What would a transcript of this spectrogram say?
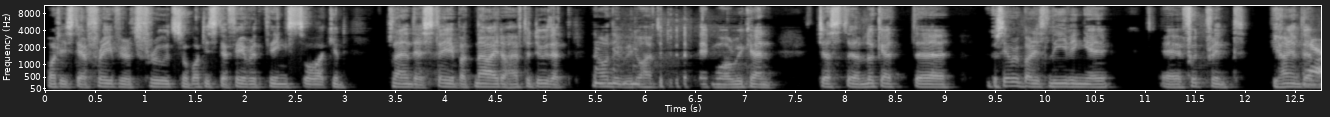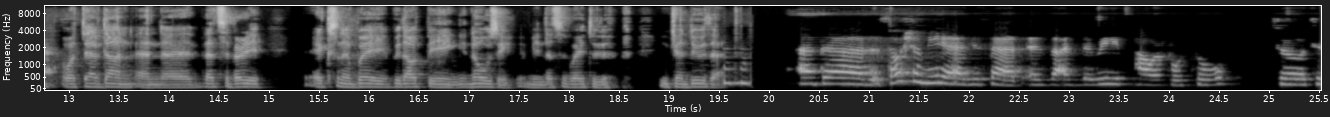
what is their favorite fruits or what is their favorite things, so I could plan their stay. But now I don't have to do that. Now we don't have to do that anymore. We can just uh, look at uh, because everybody's leaving a, a footprint behind them yeah. what they have done, and uh, that's a very excellent way without being nosy. I mean, that's a way to you can do that. Uh, the, the, social media, as you said, is, is a really powerful tool to to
